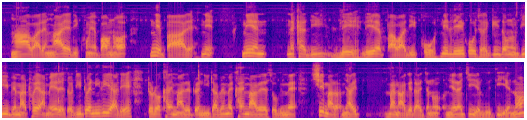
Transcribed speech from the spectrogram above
5ပါတယ်5ရဲ့ဒီခွန်ရဲ့ပေါင်းတော့2ပါတဲ့2 2ရဲ့ နှက်ခတ်ဒီ4 4ရဲ့ပါပါဒီ9 2 4 9ဆိုတော့ဒီ3လုံးဒီအပြင်မှာထွက်ရမယ်တဲ့ဆိုတော့ဒီ20လေးကလည်းတော်တော်ခိုင်မာတဲ့20ဒါပေမဲ့ခိုင်မာပဲဆိုပေမဲ့ရှေ့မှာတော့အများကြီးမှန်တာခဲ့တာကျွန်တော်အများအားကြည့်ရလို့သိရနော်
